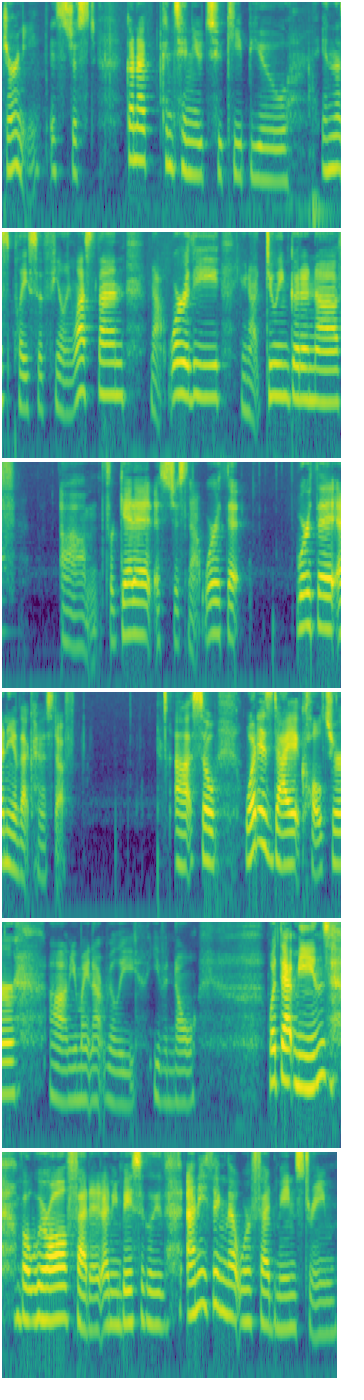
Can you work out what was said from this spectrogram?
journey. It's just to continue to keep you in this place of feeling less than, not worthy, you're not doing good enough, um, forget it. It's just not worth it. Worth it. Any of that kind of stuff. Uh, so, what is diet culture? Um, you might not really even know what that means, but we're all fed it. I mean, basically, anything that we're fed mainstream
